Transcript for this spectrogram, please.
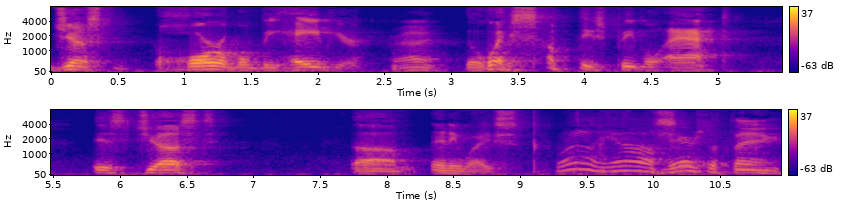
just horrible behavior Right. the way some of these people act is just um, anyways Well, you know, here's the thing.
